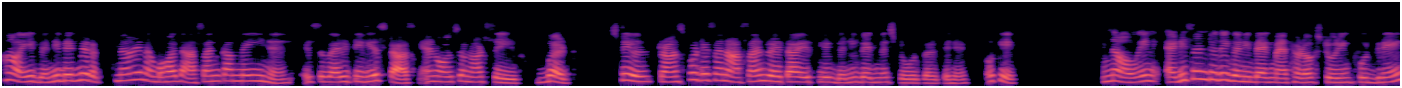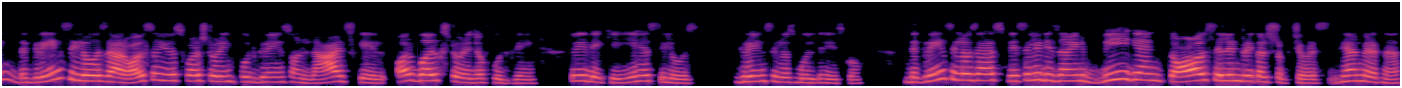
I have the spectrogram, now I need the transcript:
हाँ ये गनी बैग में रखना है ना, बहुत आसान काम नहीं है। It's a very tedious task and also not safe but still transportation आसान रहता है, इसलिए गनी बैग में स्टोर करते हैं। Okay now in addition to the gunny bag method of storing food grain the grain silos are also use for storing food grain on large scale और bulk storage of food grain तो ये देखिए, ये है सिलोज ग्रेन सिलोज बोलते हैं इसको। The grain silos are specially designed big and tall cylindrical structure ध्यान में रखना।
